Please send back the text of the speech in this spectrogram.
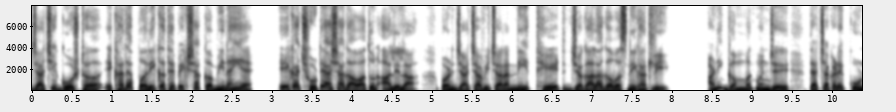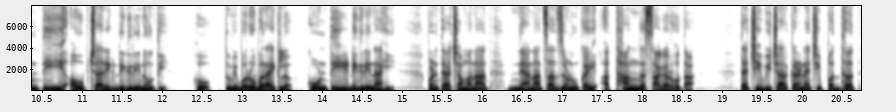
ज्याची गोष्ट एखाद्या परिकथेपेक्षा कमी नाहीये. एका छोट्याशा गावातून आलेला पण ज्याच्या विचारांनी थेट जगाला गवसणी घातली. आणि गंमत म्हणजे त्याच्याकडे कोणतीही औपचारिक डिग्री नव्हती. हो तुम्ही बरोबर ऐकलं. कोणतीही डिग्री नाही. पण त्याच्या मनात ज्ञानाचा जणू काही अथांग सागर होता. त्याची विचार करण्याची पद्धत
